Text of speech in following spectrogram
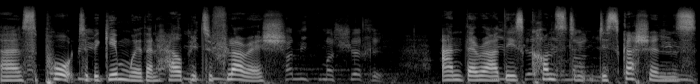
uh, support to begin with and help it to flourish. And there are these constant discussions,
